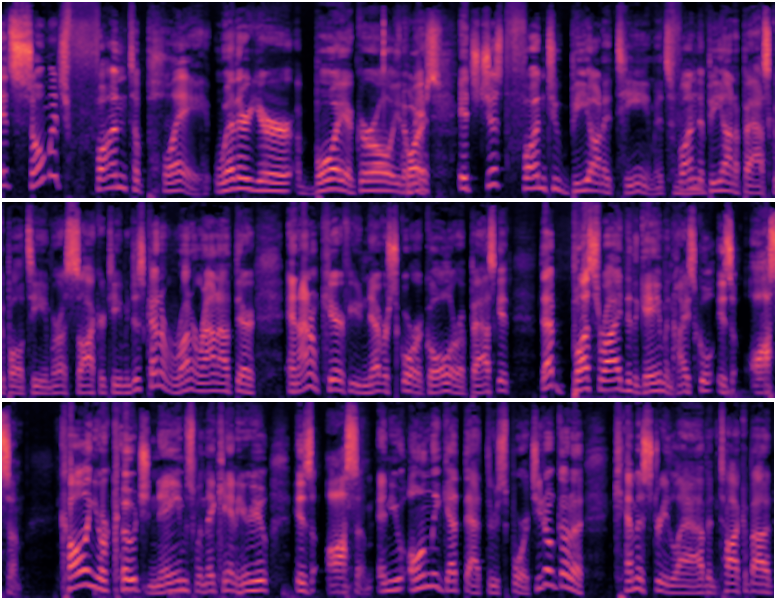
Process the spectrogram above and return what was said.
it's so much fun to play, whether you're a boy, a girl, you know, it's just fun to be on a team. It's fun mm-hmm. to be on a basketball team or a soccer team and just kind of run around out there. And I don't care if you never score a goal or a basket, that bus ride to the game in high school is awesome. Calling your coach names when they can't hear you is awesome. And you only get that through sports. You don't go to chemistry lab and talk about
